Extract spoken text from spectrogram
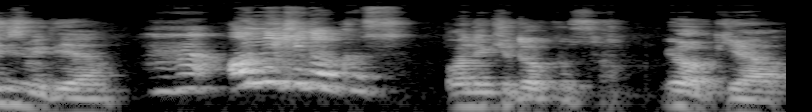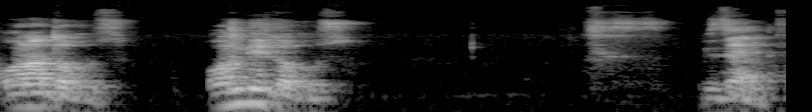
12-8 miydi ya? 12 9. 12-9. Yok ya 10'a 9. 11-9. Güzel.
